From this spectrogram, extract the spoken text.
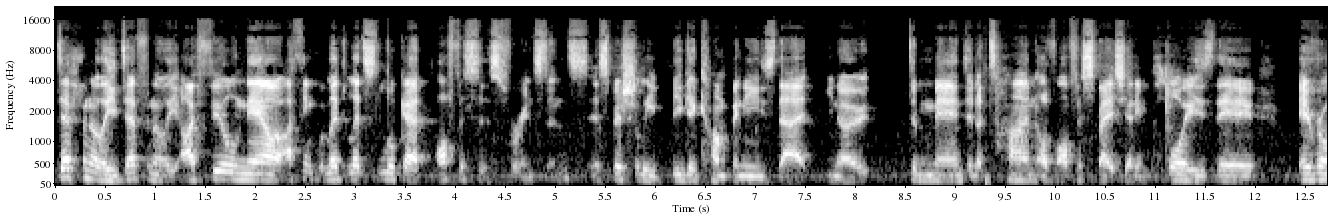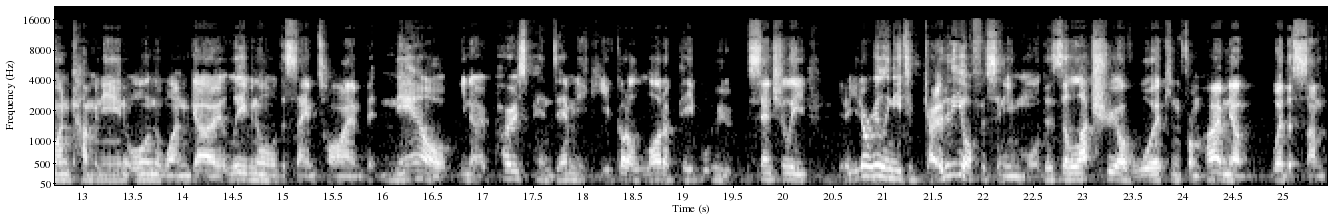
Definitely, definitely. I feel now, I think let, let's look at offices, for instance, especially bigger companies that, you know, demanded a ton of office space. You had employees there, everyone coming in all in the one go, leaving all at the same time. But now, you know, post pandemic, you've got a lot of people who essentially, you don't really need to go to the office anymore. There's the luxury of working from home. Now, whether some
